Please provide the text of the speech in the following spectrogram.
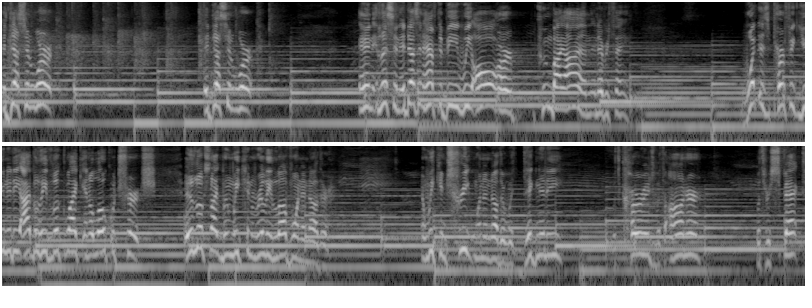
It doesn't work. It doesn't work. And listen, it doesn't have to be we all are kumbaya and everything. What does perfect unity, I believe, look like in a local church? It looks like when we can really love one another and we can treat one another with dignity, with courage, with honor, with respect,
